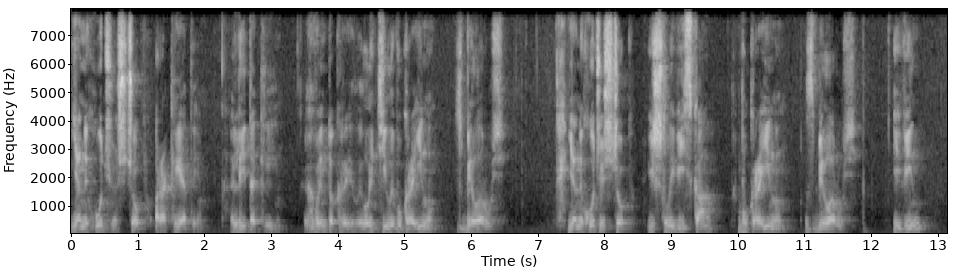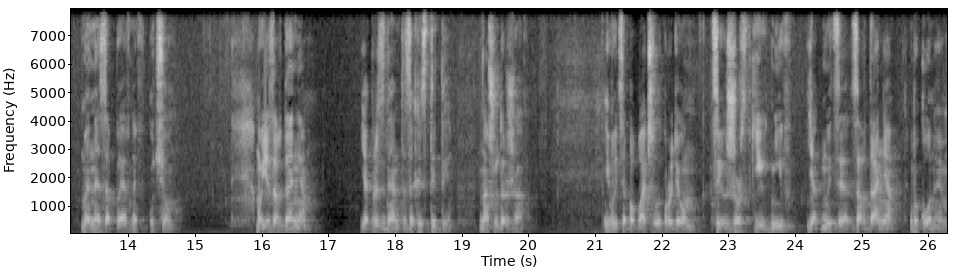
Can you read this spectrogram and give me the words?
Я не хочу, щоб ракети, літаки, гвинтокрили летіли в Україну з Білорусі. Я не хочу, щоб йшли війська в Україну з Білорусі. І він мене запевнив у цьому. Моє завдання як президента захистити нашу державу. І ви це побачили протягом цих жорстких днів, як ми це завдання виконуємо.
